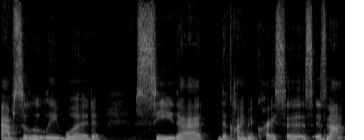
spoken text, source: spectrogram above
absolutely would see that the climate crisis is not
